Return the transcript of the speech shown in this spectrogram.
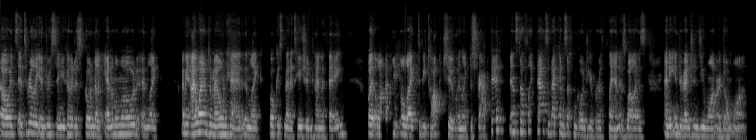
So it's it's really interesting. You kind of just go into like animal mode and like I mean, I went into my own head and like focused meditation kind of thing. But a lot of people like to be talked to and like distracted and stuff like that. So that kind of stuff can go into your birth plan as well as any interventions you want or don't want.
